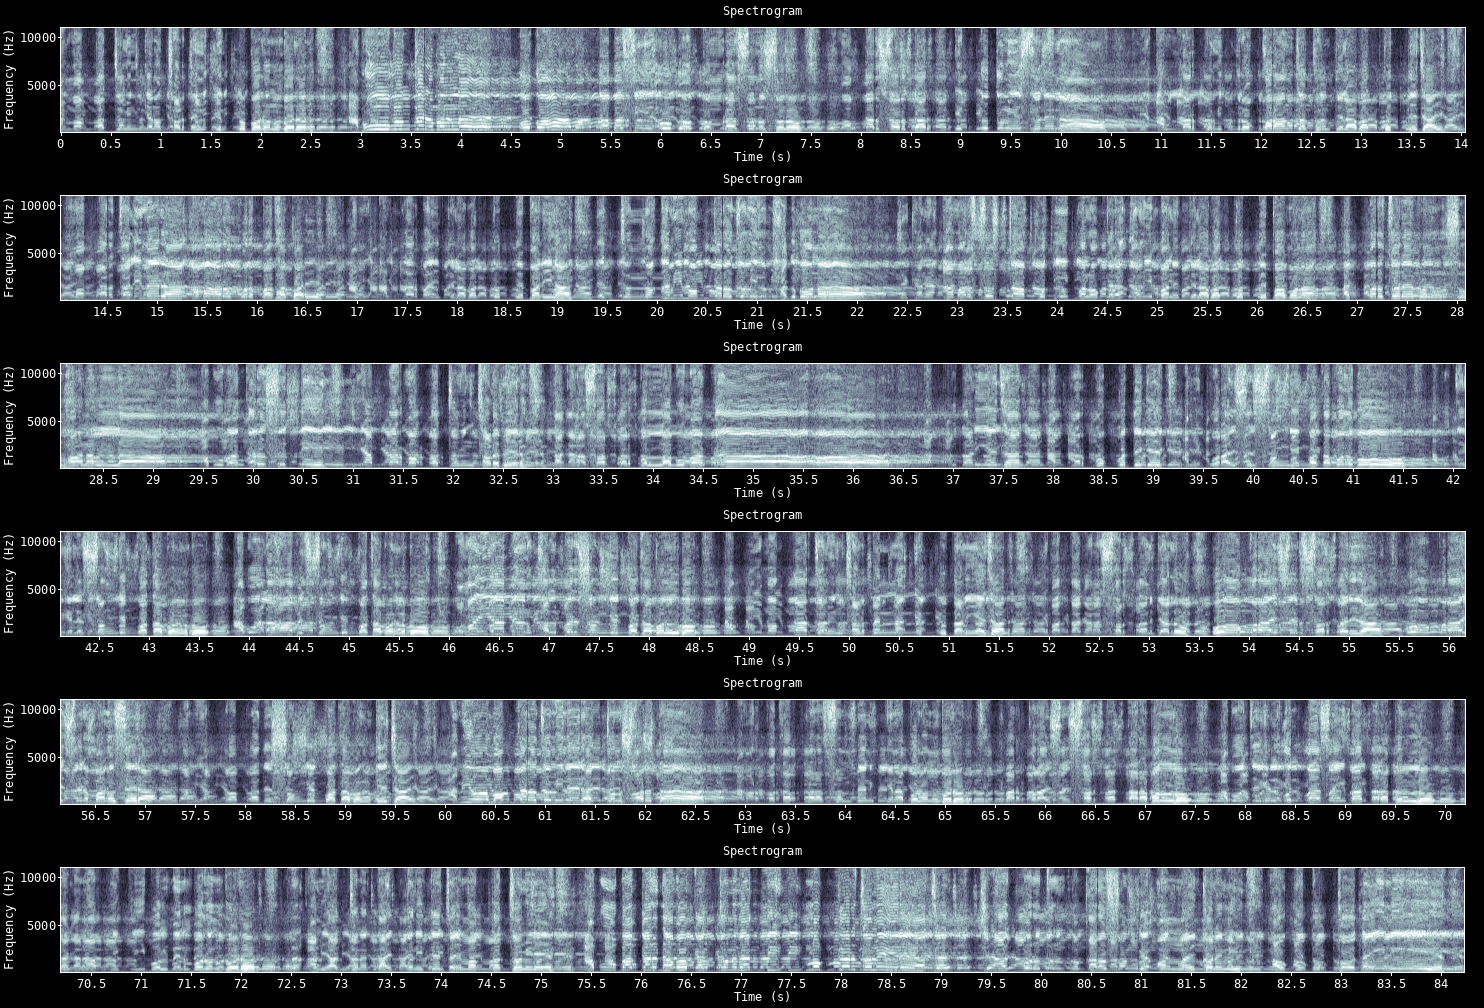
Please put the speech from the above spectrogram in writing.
মক্কার জমিন কেন ছাড়বেন একটু বলুন বলুন। আবু বকর বললেন ও গো মক্কাবাসী ও গো তোমরা শোনো শোনো। ও মক্কার সর্দার একটু তুমি শুনে নাও। আমি আল্লাহর পবিত্র কোরআন যখন তেলাবাত করতে যাই মক্কার জালিমেরা আমার উপর বাধা করে। আমি আল্লাহর বাণী তেলাবাত করতে পারি না। এর জন্য আমি মক্কার জমিন থাকব না। যেখানে আমার স্রষ্টা প্রতিপালকের আমি বাণী তেলাবাত করতে পাবো না। একবার জোরে বলুন সুবহানাল্লাহ। আবু বকর সিদ্দিক তিনি আপনার মক্কা জমিন ছাড়বেন। তাকানা সরকার বলল আবু দাঁড়িয়ে যান। আপনার পক্ষ থেকে আমি কোরাইশের সঙ্গে কথা বলব। আবু সঙ্গে কথা বলব। আবু লাহাবের সঙ্গে কথা বলব। খালফের সঙ্গে কথা বলব। মানুষেরা, আমি একটু সঙ্গে কথা বলতে চাই। আমিও মক্কার জমিনের একজন সরদার। আমার কথা আপনারা শুনবেন কিনা বলুন বলুন। এবার কোরাইশের সরদার তারা বলল তারা বলল আপনি কি বলবেন বলুন আমি একজনের দায়িত্ব নিতে চাই মক্কার জমিনে। আবু বকর নামক একজন ব্যক্তি মক্কার জমিনে আছে। সে আজ পর্যন্ত কারোর সঙ্গে অন্যায় করেনি, কাউকে দুঃখ দেয়নি,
